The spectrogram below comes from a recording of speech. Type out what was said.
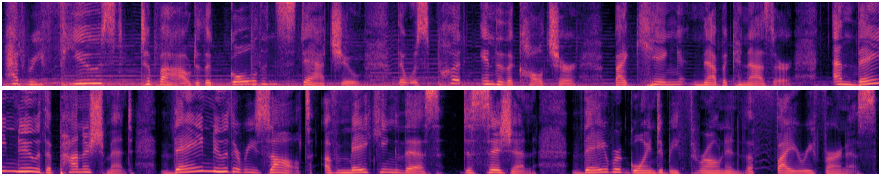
had refused to bow to the golden statue that was put into the culture by King Nebuchadnezzar. And they knew the punishment, they knew the result of making this decision, they were going to be thrown into the fiery furnace.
